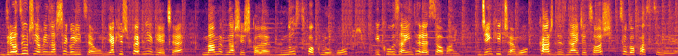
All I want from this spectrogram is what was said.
Drodzy uczniowie naszego liceum, jak już pewnie wiecie, mamy w naszej szkole mnóstwo klubów i kół zainteresowań, dzięki czemu każdy znajdzie coś, co go fascynuje.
